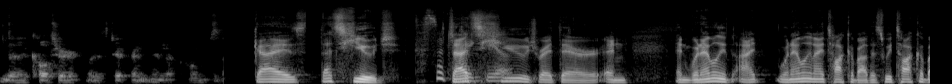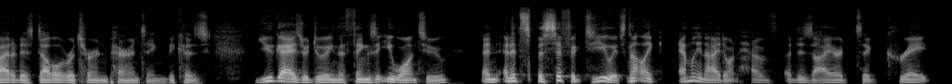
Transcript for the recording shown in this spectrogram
the culture was different in the home. So, Guys, that's huge. That's such a That's big deal. huge right there. And and when Emily I when Emily and I talk about this, we talk about it as double return parenting because you guys are doing the things that you want to and and it's specific to you. It's not like Emily and I don't have a desire to create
